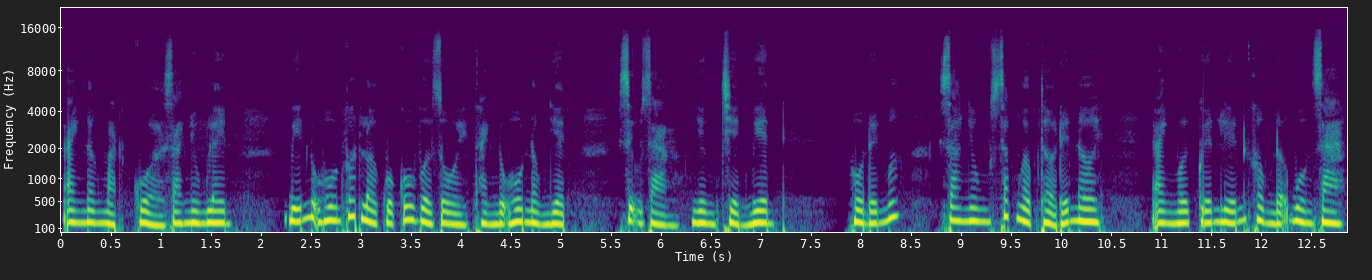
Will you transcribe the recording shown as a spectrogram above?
Anh nâng mặt của Giang Nhung lên, Biến nụ hôn phớt lờ của cô vừa rồi Thành nụ hôn nồng nhiệt, Dịu dàng nhưng triển miên. Hôn đến mức Giang Nhung sắp ngập thở đến nơi. Anh mới quyến liến không nỡ buông ra.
